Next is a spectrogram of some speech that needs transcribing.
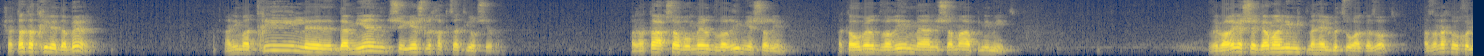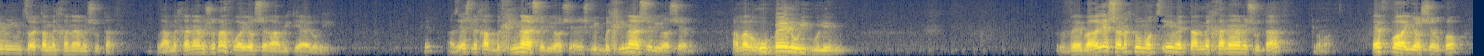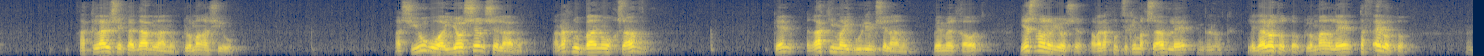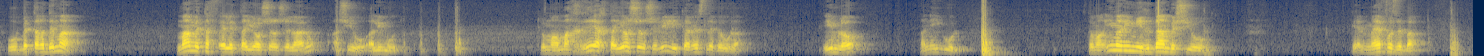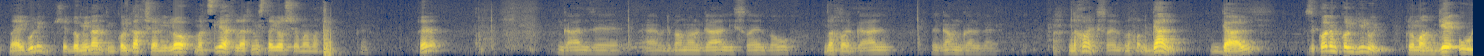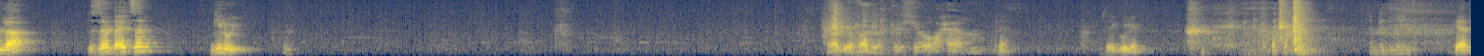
כשאתה תתחיל לדבר, אני מתחיל לדמיין שיש לך קצת יושר. אז אתה עכשיו אומר דברים ישרים. אתה אומר דברים מהנשמה הפנימית. וברגע שגם אני מתנהל בצורה כזאת, אז אנחנו יכולים למצוא את המכנה המשותף. והמכנה המשותף הוא היושר האמיתי האלוהי. כן? אז יש לך בחינה של יושר, יש לי בחינה של יושר, אבל רובנו עיגולים, וברגע שאנחנו מוצאים את המכנה המשותף, כלומר, איפה היושר פה? הכלל שקדם לנו, כלומר השיעור. השיעור הוא היושר שלנו. אנחנו באנו עכשיו כן? רק עם העיגולים שלנו, במרכאות. יש לנו יושר, אבל אנחנו צריכים עכשיו. לגלות. לגלות אותו, כלומר לתפעל אותו. הוא בתרדמה. מה מתפעל את היושר שלנו? השיעור, הלימוד. כלומר, מכריח את היושר שלי להיכנס לפעולה. אם לא, אני עיגול. כלומר, אם אני נרדם בשיעור, כן, מאיפה זה בא? מהעיגולים שדומיננטיים כל כך שאני לא מצליח להכניס את היושר ממש. בסדר? גאל זה, דיברנו על גאל ישראל ברוך. נכון. גאל, זה גם גל גל. נכון. נכון. גל. גל זה קודם כל גילוי. כלומר, גאולה זה בעצם גילוי. רדיו, רדיו, זה שיעור אחר. כן. זה עיגולים. כן.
